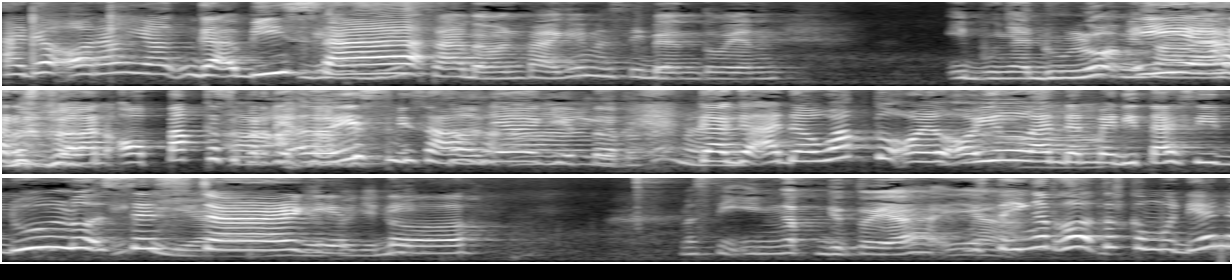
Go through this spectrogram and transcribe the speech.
Ada orang yang nggak bisa. Gak bisa bangun pagi mesti bantuin ibunya dulu misalnya. Iya harus jualan opak ke seperti Eis misalnya gitu. Gitu kan, Gak gak ada waktu oil-oilan dan meditasi dulu sister gitu. gitu. Jadi, mesti inget gitu ya. Iya. Mesti ingat lo terus kemudian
